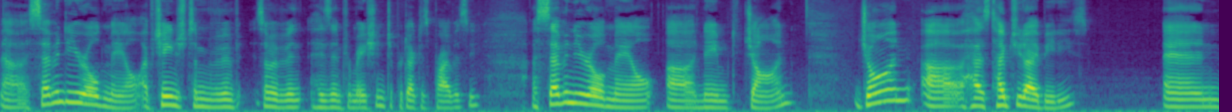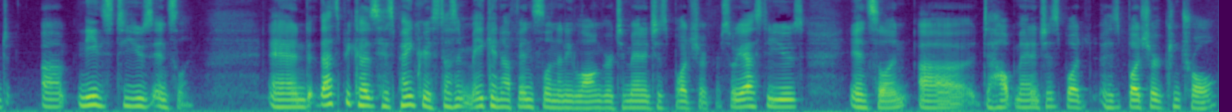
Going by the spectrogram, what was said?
70 year old male, I've changed some of, some of his information to protect his privacy. A 70 year old male uh, named John. John uh, has type 2 diabetes and uh, needs to use insulin. And that's because his pancreas doesn't make enough insulin any longer to manage his blood sugar. So he has to use insulin uh, to help manage his blood his blood sugar control,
